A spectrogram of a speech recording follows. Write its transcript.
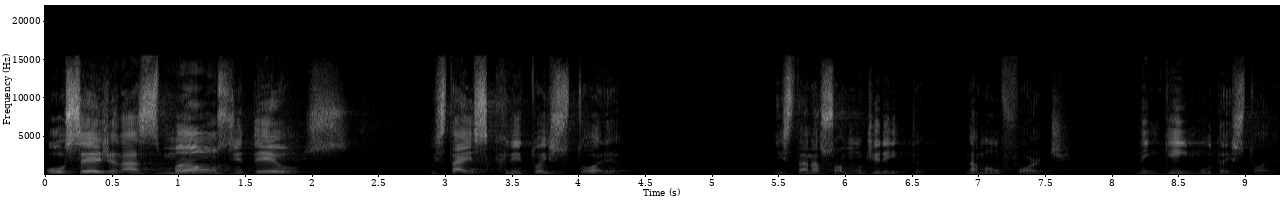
Ou seja, nas mãos de Deus está escrito a história. Está na sua mão direita, na mão forte. Ninguém muda a história.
